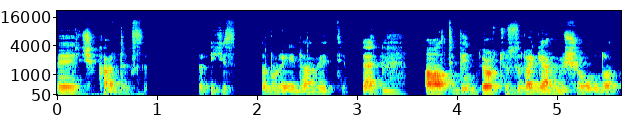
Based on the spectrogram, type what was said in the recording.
20 çıkarttık 0 2 da buraya ilave ettiğimde 6400 lira gelmiş oldu.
